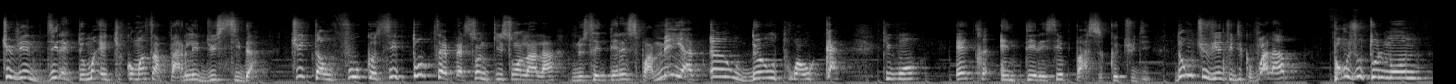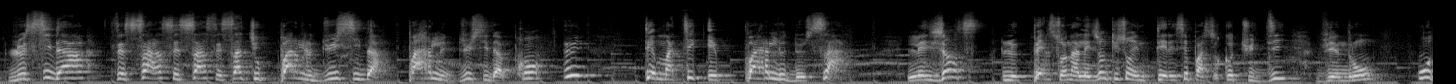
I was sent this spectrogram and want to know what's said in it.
Tu viens directement et tu commences à parler du sida. Tu t'en fous que si toutes ces personnes qui sont là, là, ne s'intéressent pas. Mais il y a un ou deux ou trois ou quatre qui vont être intéressés par ce que tu dis. Donc tu viens, tu dis que voilà, bonjour tout le monde, le sida, c'est ça, c'est ça, c'est ça. Tu parles du sida. Parle du sida. Prends une thématique et parle de ça. Les gens, le personnel, les gens qui sont intéressés par ce que tu dis viendront ou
